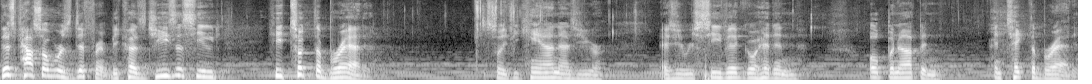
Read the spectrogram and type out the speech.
This Passover was different because Jesus, he, he took the bread. So if you can, as you as you receive it, go ahead and open up and, and take the bread.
